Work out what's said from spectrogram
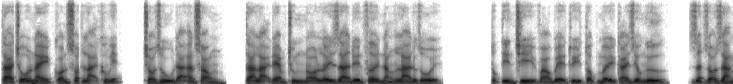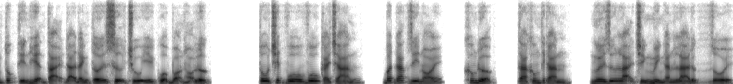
ta chỗ này còn sót lại không ít, cho dù đã ăn xong, ta lại đem chúng nó lấy ra đến phơi nắng là được rồi. Túc tín chỉ vào bể thủy tộc mấy cái diêu ngư, rất rõ ràng túc tín hiện tại đã đánh tới sự chú ý của bọn họ lực tô chết vô vô cái chán, bất đắc dĩ nói, không được, ta không thích ăn, ngươi giữ lại chính mình ăn là được rồi.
